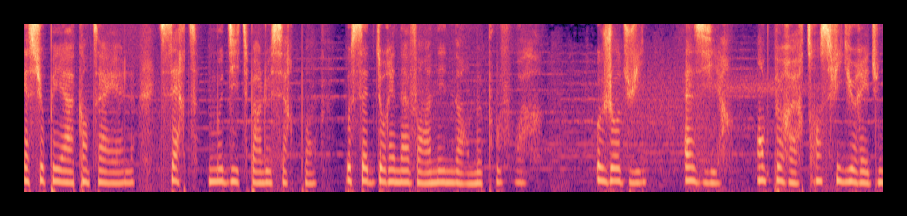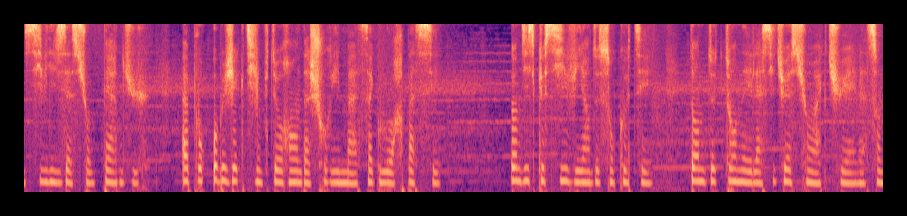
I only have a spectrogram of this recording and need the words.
Cassiopeia, quant à elle, certes maudite par le serpent, possède dorénavant un énorme pouvoir. Aujourd'hui, Azir, empereur transfiguré d'une civilisation perdue, a pour objectif de rendre à Shurima sa gloire passée, tandis que Sivir, de son côté, tente de tourner la situation actuelle à son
